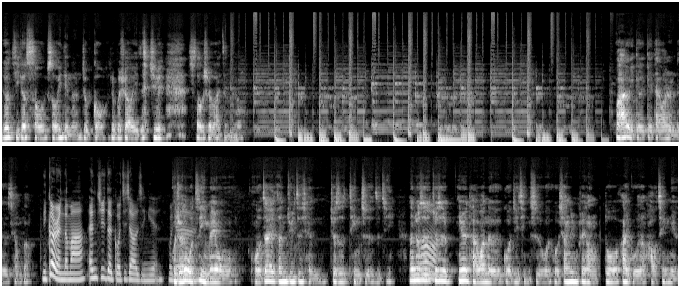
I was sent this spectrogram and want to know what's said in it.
有几个熟熟一点的人就够了，就不需要一直去 social 还怎么样。我还有一个给台湾人的想法，你个人的吗？NG 的国际交流经验，我觉得我自己没有，我在 NG 之前就是停止了自己，那就是、oh. 就是因为台湾的国际情势，我我相信非常多爱国的好青年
